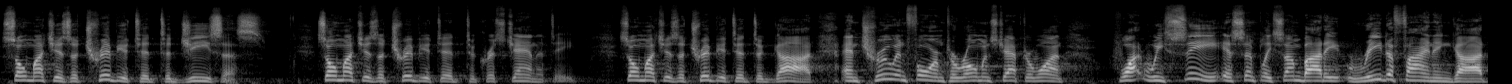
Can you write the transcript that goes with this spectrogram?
So much is attributed to Jesus, so much is attributed to Christianity so much is attributed to God. And true and form to Romans chapter 1 what we see is simply somebody redefining God,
